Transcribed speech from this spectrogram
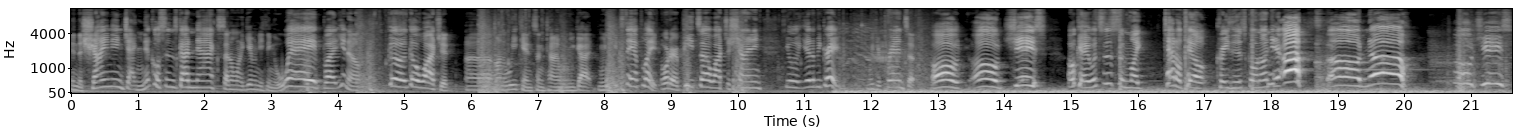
In The Shining, Jack Nicholson's got an axe. I don't want to give anything away, but you know, go go watch it uh, on the weekend sometime when you got when you can stay up late. Order a pizza, watch The Shining. You'll, it'll be great with your friends. Uh, oh oh jeez. Okay, what's this? Some like tattletale craziness going on here? Ah! Oh no! Oh jeez.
